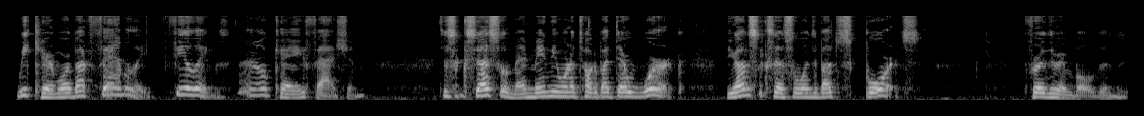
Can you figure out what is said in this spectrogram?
We care more about family, feelings, and okay, fashion. The successful men mainly want to talk about their work. The unsuccessful ones about sports. Further emboldened,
